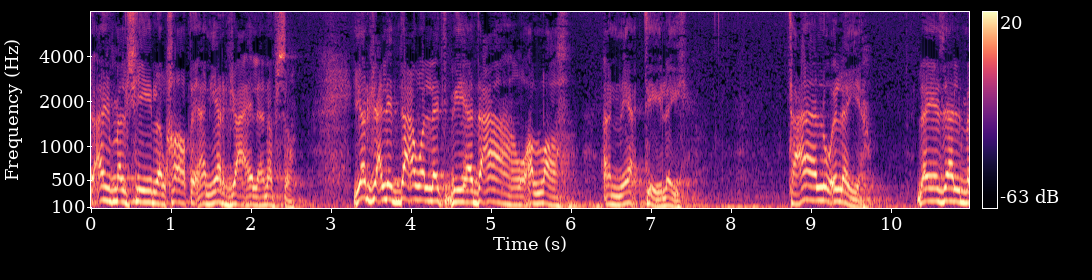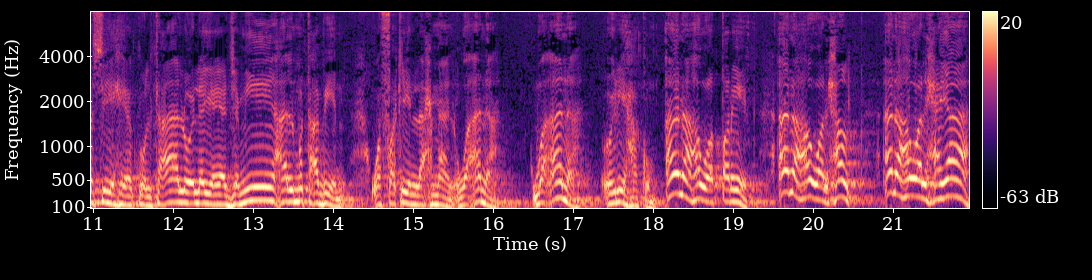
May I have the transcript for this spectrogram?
أجمل شيء للخاطئ أن يرجع إلى نفسه. يرجع للدعوة التي دعاه الله أن يأتي إليه. تعالوا إلي. لا يزال المسيح يقول تعالوا إلي يا جميع المتعبين والثقيل الأحمال وأنا وأنا أريحكم. أنا هو الطريق أنا هو الحق أنا هو الحياة.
